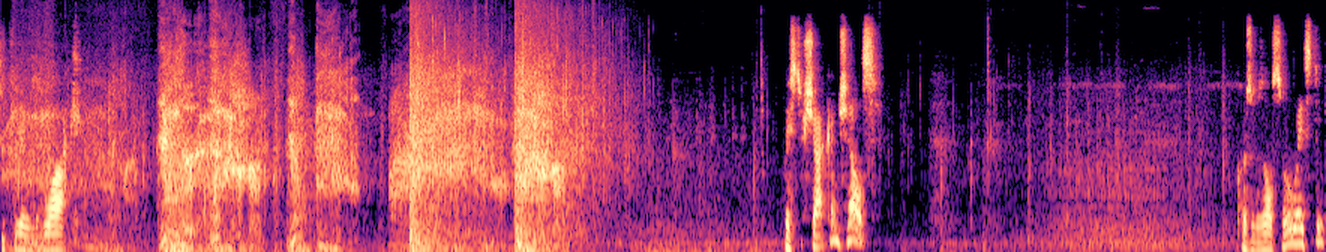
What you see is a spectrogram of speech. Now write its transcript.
Keep forgetting block. Waste of shotgun shells. Of course, it was also a waste of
